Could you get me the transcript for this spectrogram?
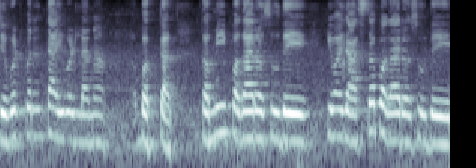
शेवटपर्यंत आईवडिलांना बघतात. कमी पगार असू दे किंवा जास्त पगार असू दे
